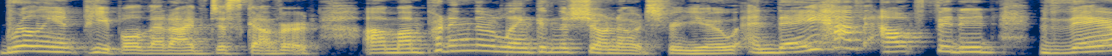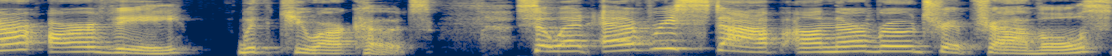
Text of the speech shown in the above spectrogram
brilliant people that I've discovered. Um, I'm putting their link in the show notes for you, and they have outfitted their RV with QR codes. So at every stop on their road trip travels,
